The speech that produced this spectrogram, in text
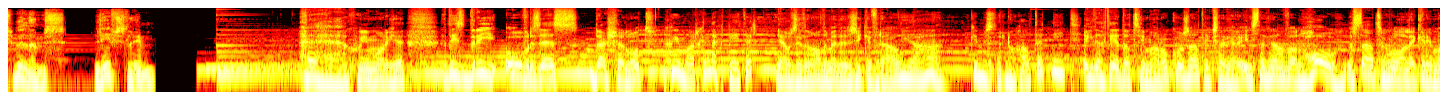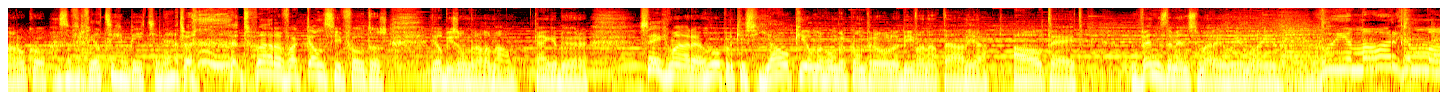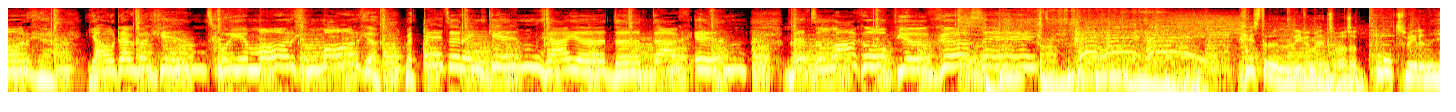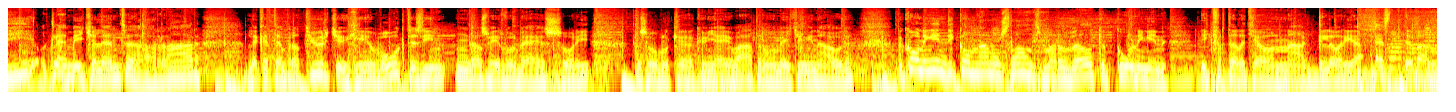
Willems. Leef slim. Goedemorgen. Het is drie over zes. Dag Charlotte. Goedemorgen, dag Peter. Ja, we zitten altijd met een zieke vrouw. Ja, Kim is er nog altijd niet. Ik dacht eerder dat ze in Marokko zat. Ik zag haar Instagram van, ho, daar staat ze gewoon lekker in Marokko. Ze verveelt zich een beetje, hè. Het, wa- het waren vakantiefoto's. Heel bijzonder allemaal. Kan gebeuren. Zeg maar, eh, hopelijk is jouw keel nog onder controle, die van Natalia. Altijd. Wens de mensen maar een goeiemorgen. Jouw dag begint. Goedemorgen, morgen, met Peter en Kim ga je de dag in. Met een laag op je gezicht. Hey, hey, hey! Gisteren, lieve mensen, was het plots weer een heel klein beetje lente. Raar. Lekker temperatuurtje, geen wolk te zien. Dat is weer voorbij, sorry. Dus hopelijk eh, kun jij je water nog een beetje inhouden. De koningin die komt naar ons land, maar welke koningin? Ik vertel het jou na Gloria Esteban.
